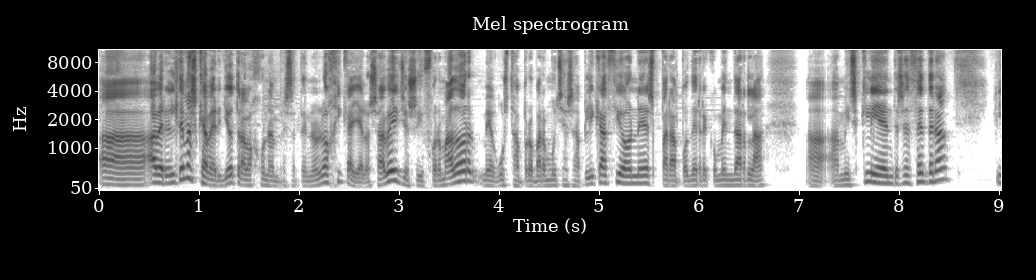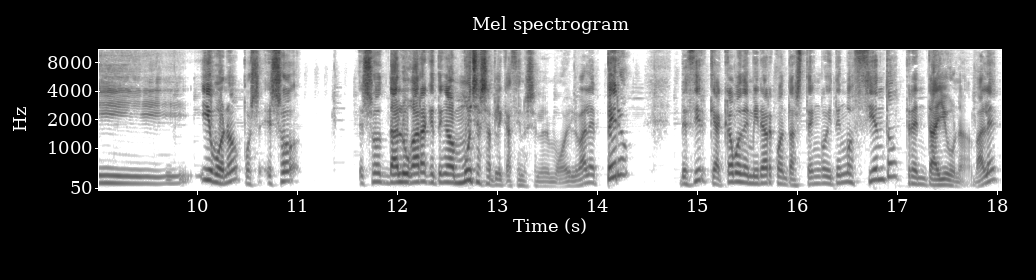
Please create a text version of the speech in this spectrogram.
Ah, a ver, el tema es que, a ver, yo trabajo en una empresa tecnológica, ya lo sabéis, yo soy formador, me gusta probar muchas aplicaciones para poder recomendarla a, mis clientes, etc. Y, y, bueno, pues eso, eso da lugar a que tenga muchas aplicaciones en el móvil, ¿vale? Pero decir que acabo de mirar cuántas tengo y tengo 131, ¿vale?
